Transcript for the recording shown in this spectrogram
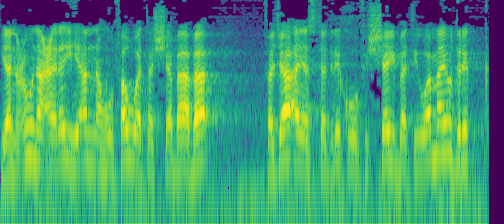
ينعون عليه أنه فوت الشباب فجاء يستدركه في الشيبة وما يدرك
